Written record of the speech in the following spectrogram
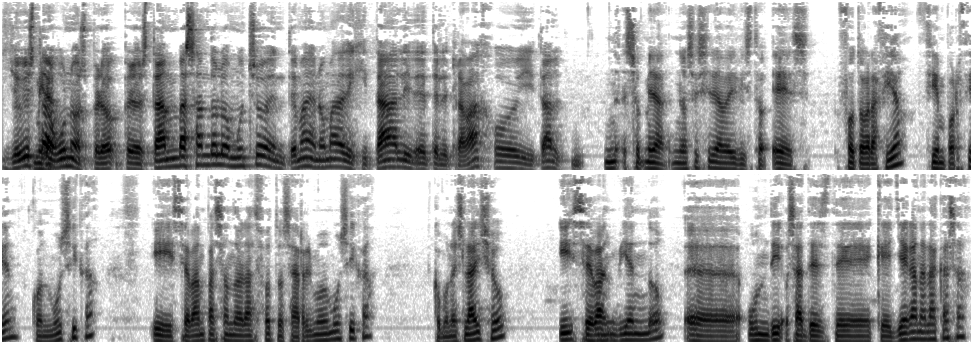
yo he visto algunos, pero, pero están basándolo mucho en tema de nómada digital y de teletrabajo y tal. mira, no sé si lo habéis visto. Es fotografía 100% con música y se van pasando las fotos a ritmo de música, como un slideshow, y se van viendo eh, un día, o sea, desde que llegan a la casa,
